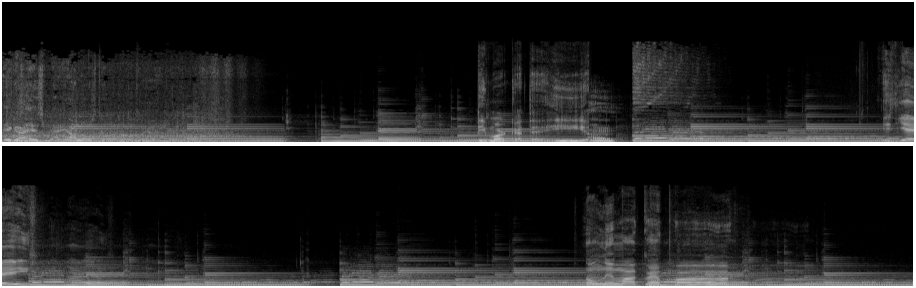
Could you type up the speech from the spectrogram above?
Yai Got Hitz man. Y'all know what's going on, man. D Mark got that heat. It's Yai. Only my grandpa.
